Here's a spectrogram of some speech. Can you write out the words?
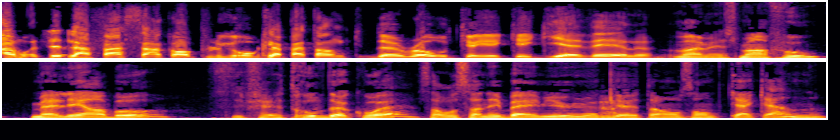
la moitié de la face, c'est encore plus gros que la patente de Road que, que Guy avait. Là. Ouais, mais je m'en fous. Mets-les en bas. Fait, trouve de quoi? Ça va sonner bien mieux là, que ton son de cacane. là.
